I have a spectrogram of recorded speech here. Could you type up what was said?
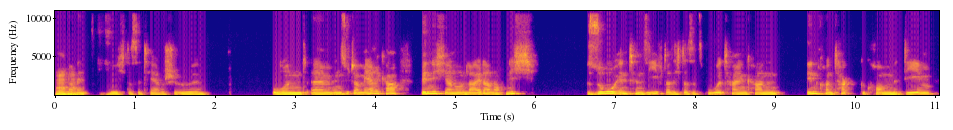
Mhm. Lavendel, das ätherische Öl. Und ähm, in Südamerika bin ich ja nun leider noch nicht so intensiv, dass ich das jetzt beurteilen kann, in Kontakt gekommen mit dem,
